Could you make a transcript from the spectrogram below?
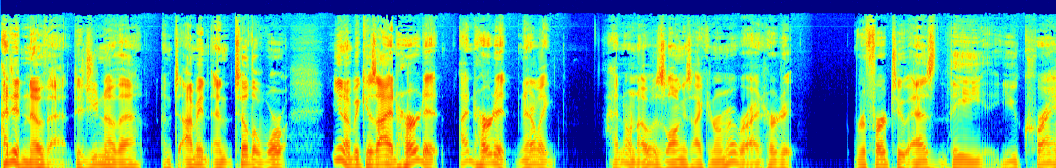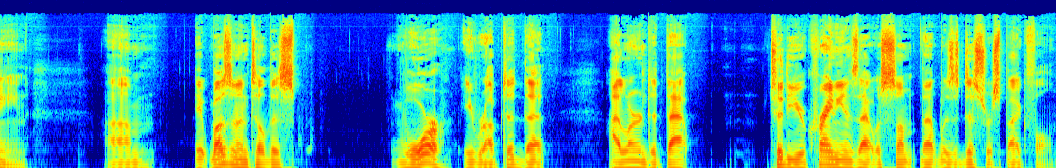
I didn't know that. Did you know that? I mean, until the war, you know, because I had heard it. I'd heard it nearly, I don't know, as long as I can remember. I'd heard it referred to as the Ukraine. Um, it wasn't until this war erupted that I learned that that to the Ukrainians that was some that was disrespectful.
